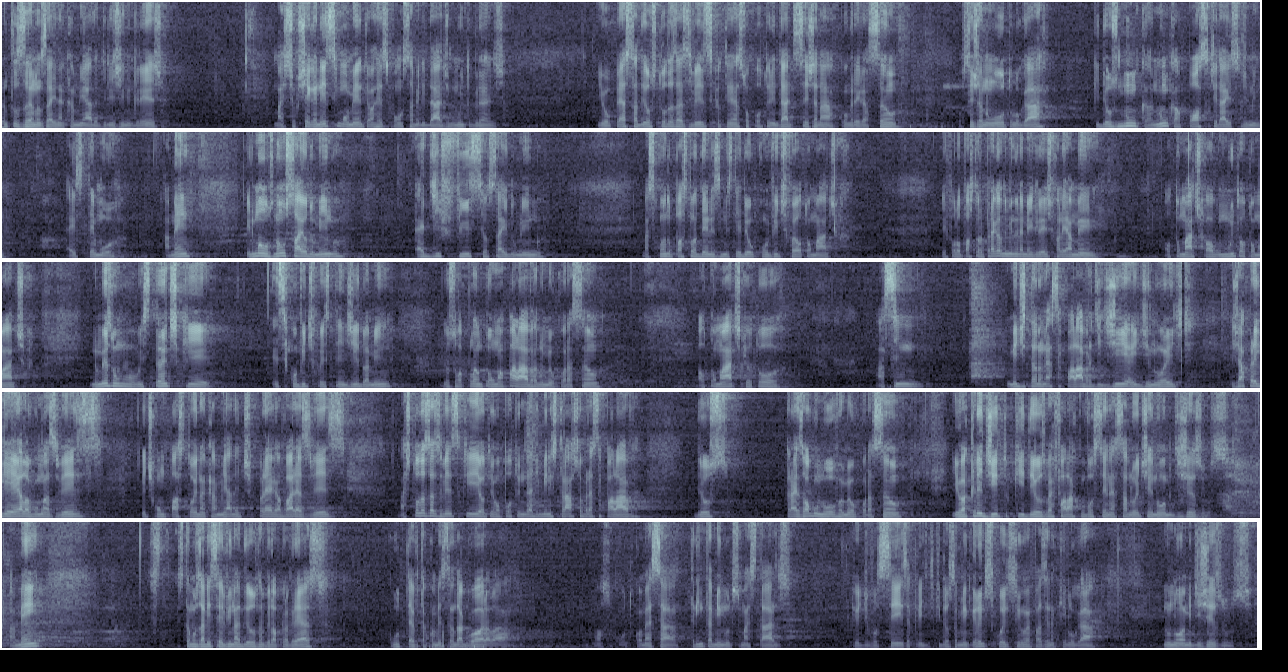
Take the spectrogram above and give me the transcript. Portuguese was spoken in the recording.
tantos anos aí na caminhada dirigindo igreja, mas chega nesse momento é uma responsabilidade muito grande. E eu peço a Deus todas as vezes que eu tenho essa oportunidade, seja na congregação, ou seja num outro lugar, que Deus nunca, nunca possa tirar isso de mim. É esse temor. Amém? Irmãos, não saio domingo. É difícil sair domingo. Mas quando o pastor Denis me estendeu o convite, foi automático. Ele falou, pastor, prega domingo na minha igreja. Eu falei, amém. Automático, algo muito automático. No mesmo instante que esse convite foi estendido a mim, Deus só plantou uma palavra no meu coração. Automático, eu estou assim, meditando nessa palavra de dia e de noite. Já preguei ela algumas vezes. A gente, como pastor e na caminhada, a gente prega várias vezes. Mas todas as vezes que eu tenho a oportunidade de ministrar sobre essa palavra, Deus traz algo novo ao meu coração. E eu acredito que Deus vai falar com você nessa noite em nome de Jesus. Amém? Estamos ali servindo a Deus na Vila Progresso. O culto deve estar começando agora lá. Nosso culto começa 30 minutos mais tarde que o de vocês. Acredito que Deus também, grandes coisas o Senhor vai fazer naquele lugar, no nome de Jesus.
